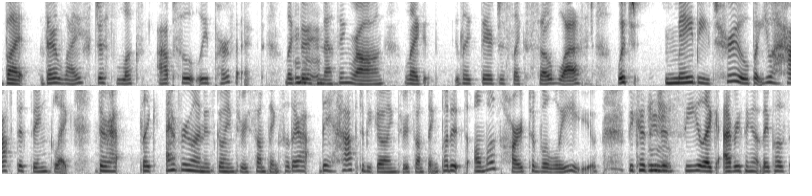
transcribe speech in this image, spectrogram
but their life just looks absolutely perfect. Like, mm-hmm. there's nothing wrong. Like, like they're just like so blessed, which may be true, but you have to think like they're like everyone is going through something so they're they have to be going through something but it's almost hard to believe because you mm-hmm. just see like everything that they post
